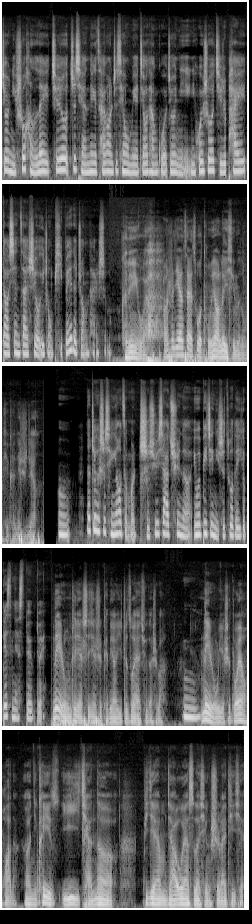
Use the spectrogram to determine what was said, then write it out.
就是你说很累，其实之前那个采访之前我们也交谈过，就是你你会说，其实拍到现在是有一种疲惫的状态，是吗？肯定有呀，长时间在做同样类型的东西，肯定是这样的。嗯。那这个事情要怎么持续下去呢？因为毕竟你是做的一个 business，对不对？内容这件事情是肯定要一直做下去的，是吧？嗯，内容也是多样化的啊，你可以以以前的 BGM 加 OS 的形式来体现，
